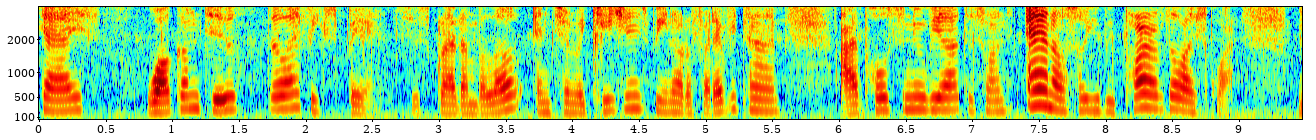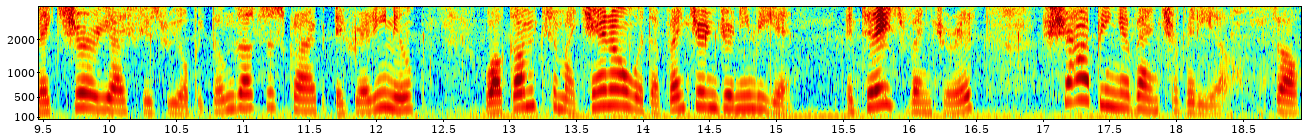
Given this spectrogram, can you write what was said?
Guys, welcome to the Life Experience. Subscribe down below and turn notifications be notified every time I post a new video out this one and also you'll be part of the Life Squad. Make sure you guys give this video a big thumbs up, subscribe if you're already new. Welcome to my channel with adventure and journey begin. And today's adventure is shopping adventure video. So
